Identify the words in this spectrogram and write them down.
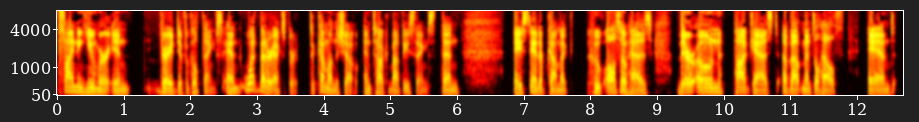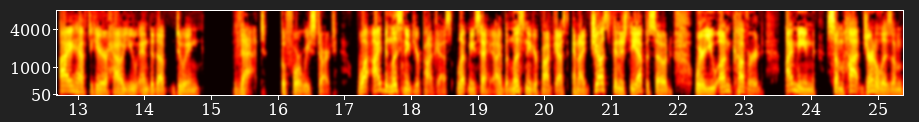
finding humor in very difficult things. And what better expert to come on the show and talk about these things than a stand-up comic who also has their own podcast about mental health and I have to hear how you ended up doing that before we start. Well, I've been listening to your podcast. Let me say, I've been listening to your podcast, and I just finished the episode where you uncovered, I mean, some hot journalism.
